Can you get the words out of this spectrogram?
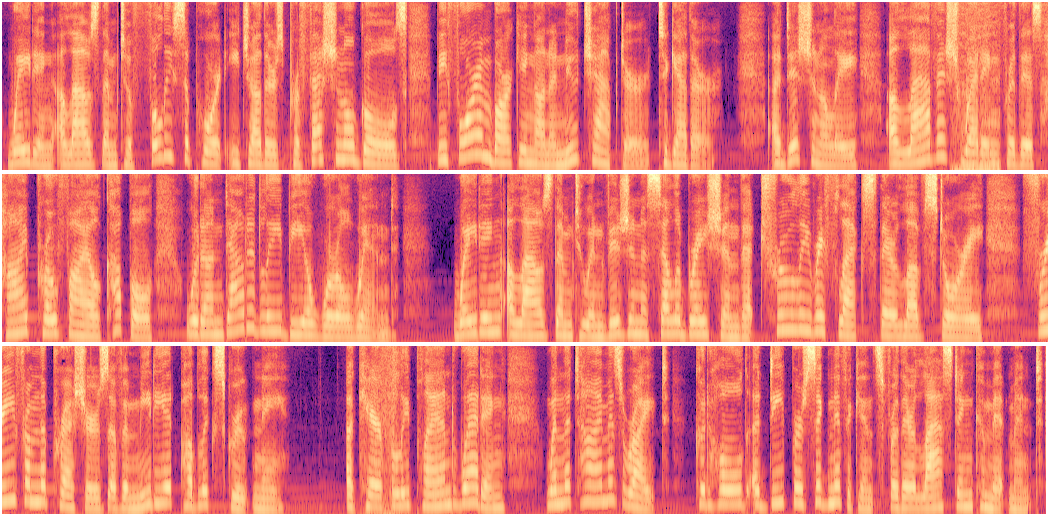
Waiting allows them to fully support each other's professional goals before embarking on a new chapter together. Additionally, a lavish wedding for this high-profile couple would undoubtedly be a whirlwind. Waiting allows them to envision a celebration that truly reflects their love story, free from the pressures of immediate public scrutiny. A carefully planned wedding, when the time is right, could hold a deeper significance for their lasting commitment.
